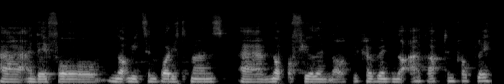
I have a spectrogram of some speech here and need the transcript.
uh, and therefore not meeting body demands, um, not fueling, not recovering, not adapting properly,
